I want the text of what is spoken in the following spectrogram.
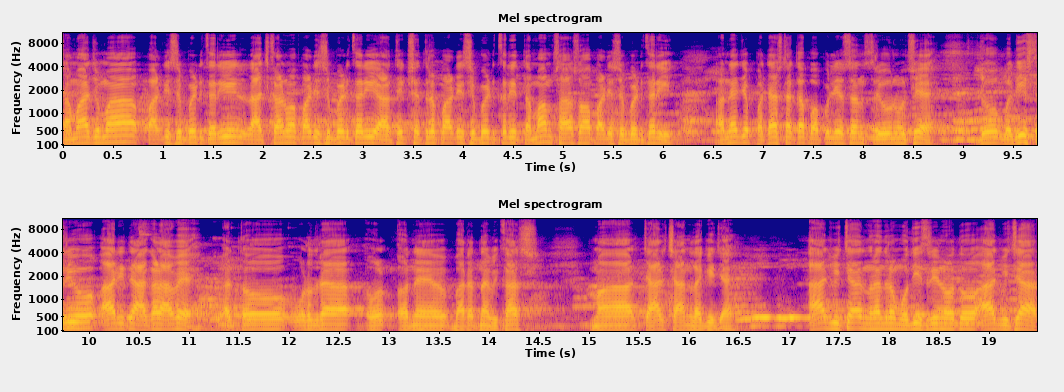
સમાજમાં પાર્ટિસિપેટ કરી, રાજકારણમાં પાર્ટિસિપેટ કરી, આર્થિક ક્ષેત્રે પાર્ટિસિપેટ કરી, તમામ સાહસોમાં પાર્ટિસિપેટ કરી અને જે પચાસ ટકા પોપ્યુલેશન સ્ત્રીઓનું છે, જો બધી સ્ત્રીઓ આ રીતે આગળ આવે, તો વડોદરા અને ભારતના વિકાસમાં ચાર ચાંદ લાગી જાય. આ જ વિચાર નરેન્દ્ર મોદી શ્રીનો હતો. આ જ વિચાર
